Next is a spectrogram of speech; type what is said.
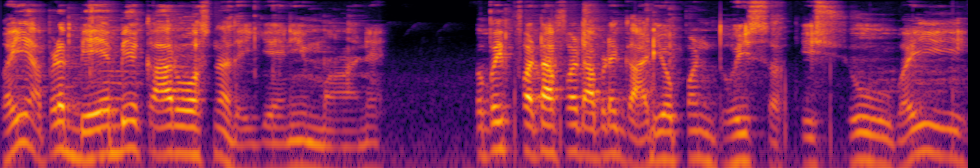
ભાઈ, આપણે બે બે કાર વોશ ના થઈ ગયા, એની માને. તો ભાઈ ફટાફટ આપણે ગાડીઓ પણ ધોઈ શકીશું, ભાઈ.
